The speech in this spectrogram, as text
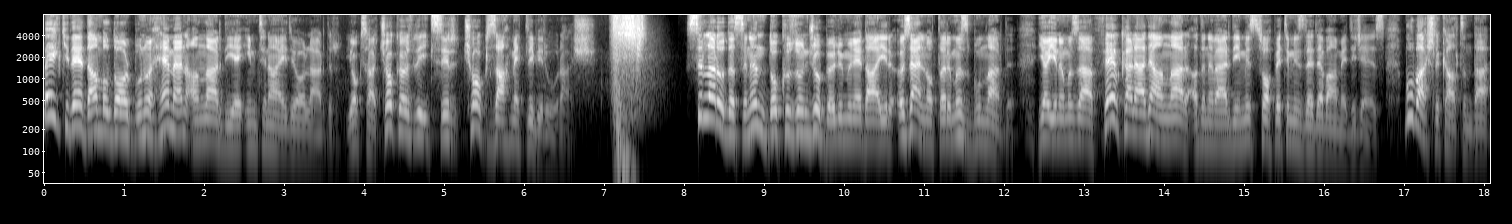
Belki de Dumbledore bunu hemen anlar diye imtina ediyorlardır. Yoksa çok özlü iksir çok zahmetli bir uğraş. Sırlar Odası'nın 9. bölümüne dair özel notlarımız bunlardı. Yayınımıza Fevkalade Anlar adını verdiğimiz sohbetimizle devam edeceğiz. Bu başlık altında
